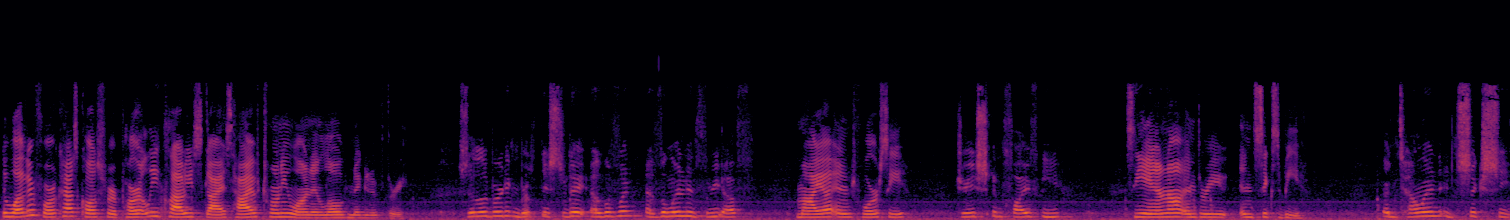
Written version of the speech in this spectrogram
The weather forecast calls for partly cloudy skies, high of 21 and low of negative 3. Celebrating birthdays today, Evelyn, Evelyn and 3F, Maya in 4C, Jace in 5E, Sienna in 3 and 6B. and Talon in 6C. Happy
